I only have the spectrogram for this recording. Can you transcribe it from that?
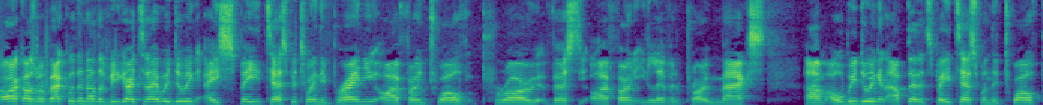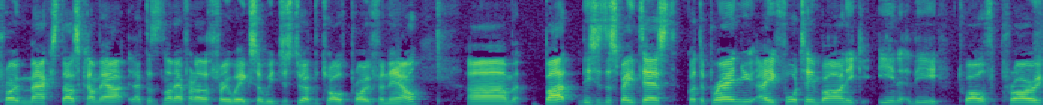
Alright guys, we're back with another video. Today we're doing a speed test between the brand new iPhone 12 Pro versus the iPhone 11 Pro Max. Um, I will be doing an updated speed test when the 12 Pro Max does come out. That does not out for another three weeks, so we just do have the 12 Pro for now. Um, but this is the speed test. Got the brand new A14 Bionic in the 12 Pro,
